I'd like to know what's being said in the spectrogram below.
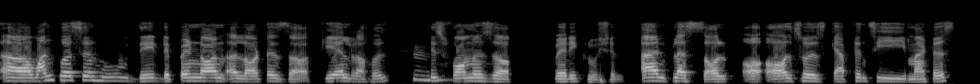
one person who they depend on a lot is KL Rahul. Hmm. His form is very crucial, and plus all, also his captaincy matters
